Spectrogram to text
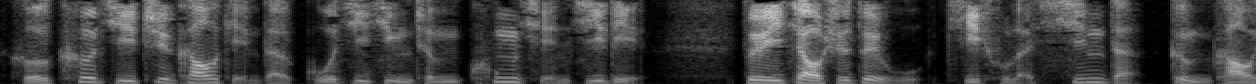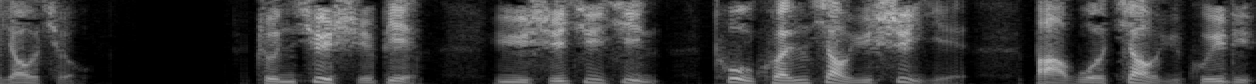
和科技制高点的国际竞争空前激烈，对教师队伍提出了新的更高要求：准确识变、与时俱进，拓宽教育视野，把握教育规律，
